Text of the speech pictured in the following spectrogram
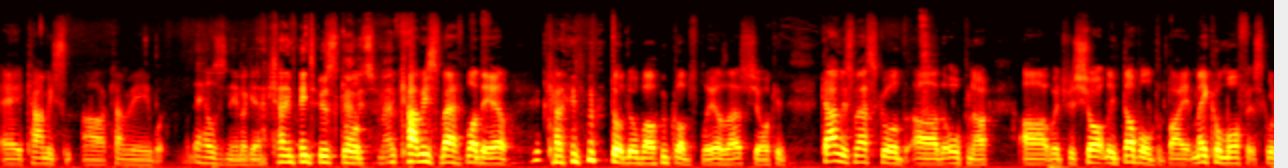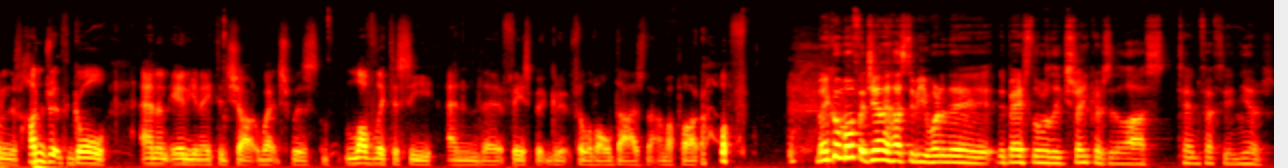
Uh, Cammy, S- uh, Cammy, what, what the hell's his name again? I can't even who scored. Smith. Cammy Smith, bloody hell! Can't, don't know about own club's players. That's shocking. Cammy Smith scored uh, the opener, uh, which was shortly doubled by Michael Moffat scoring his hundredth goal in an Ayr United shirt, which was lovely to see in the Facebook group full of all dads that I'm a part of. Michael Moffat generally has to be one of the, the best lower league strikers of the last 10, 15 years.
